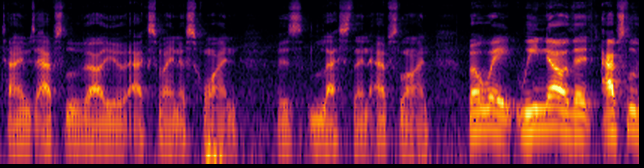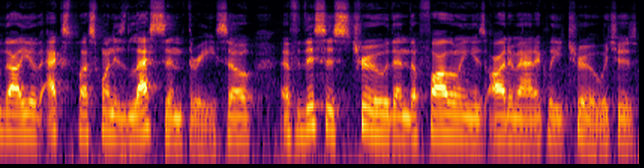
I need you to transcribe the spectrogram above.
times absolute value of x minus 1 is less than epsilon. But wait, we know that absolute value of x plus 1 is less than 3. So if this is true, then the following is automatically true, which is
